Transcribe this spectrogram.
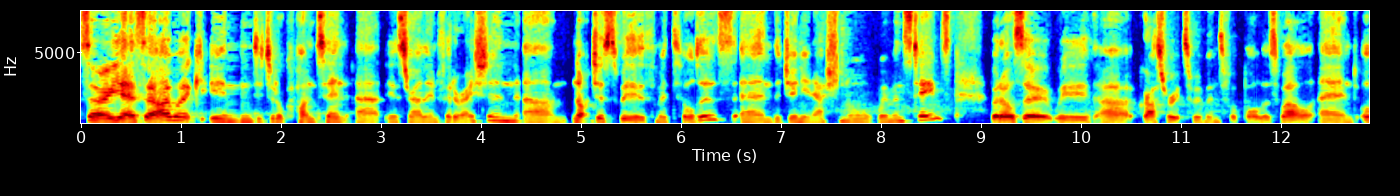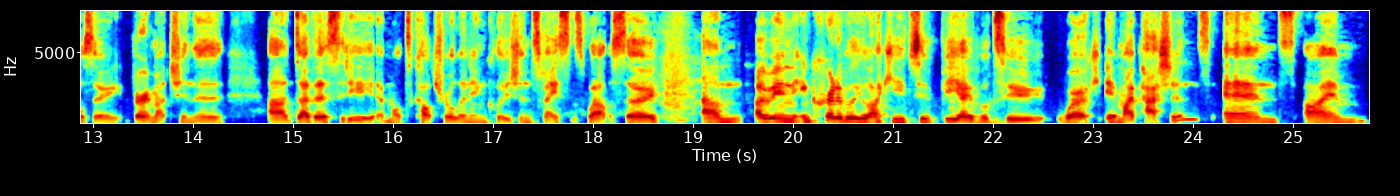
So, yeah, so I work in digital content at the Australian Federation, um, not just with Matildas and the junior national women's teams, but also with uh, grassroots women's football as well, and also very much in the uh, diversity and multicultural and inclusion space as well. So um, I've been incredibly lucky to be able to work in my passions and I'm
